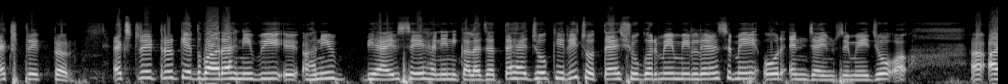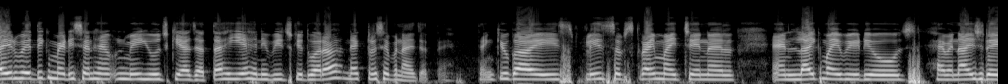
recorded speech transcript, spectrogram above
extractor extractor के द्वारा हनी बी हनी बिहाइव से हनी निकाला जाता है, जो कि रिच होता है शुगर में मिनरल्स में और एंजाइम्स में, जो आयुर्वेदिक मेडिसिन है, उनमें यूज़ किया जाता है ये हनी बीज के द्वारा नेक्टर से बनाए जाते हैं। Thank you guys please subscribe my channel and like my videos have a nice day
